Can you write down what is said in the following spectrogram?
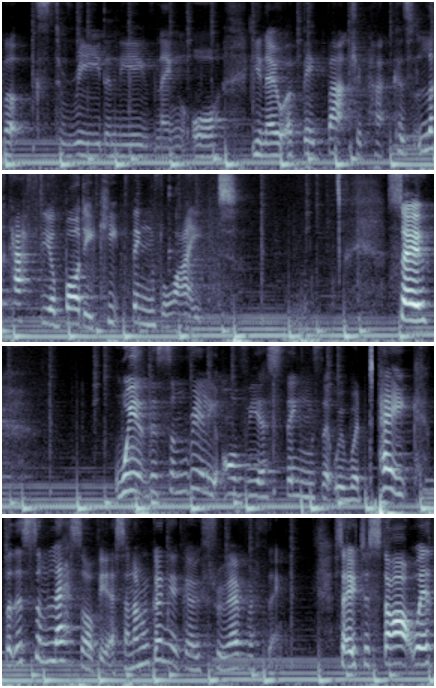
books to read in the evening or you know a big battery pack. Because look after your body keep things light. So we, there's some really obvious things that we would take but there's some less obvious and I'm going to go through everything. So to start with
